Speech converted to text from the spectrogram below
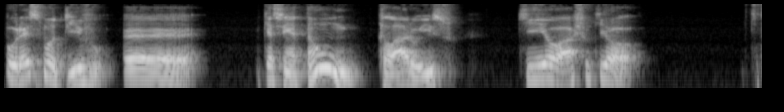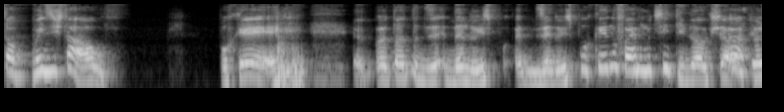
por esse motivo, é... que assim, é tão claro isso, que eu acho que, ó, que talvez exista algo. Porque eu, tô, tô dando isso, dizendo isso porque não faz muito sentido. Eu, eu,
